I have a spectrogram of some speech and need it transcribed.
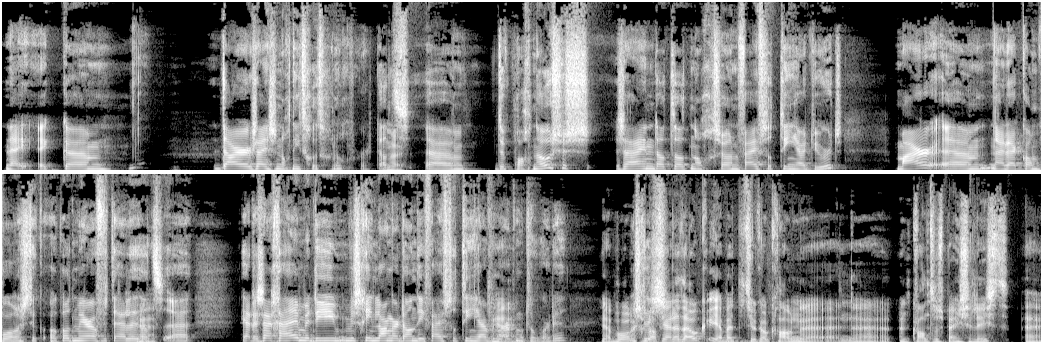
Nee, ik, um, daar zijn ze nog niet goed genoeg voor. Dat, nee. um, de prognoses zijn dat dat nog zo'n vijf tot tien jaar duurt. Maar um, nou, daar kan Boris natuurlijk ook wat meer over vertellen. Ja. Dat, uh, ja, er zijn geheimen die misschien langer dan die vijf tot tien jaar bewaard ja. moeten worden. Ja, Boris, geloof dus, jij dat ook? Jij bent natuurlijk ook gewoon uh, een kwantumspecialist. Uh,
